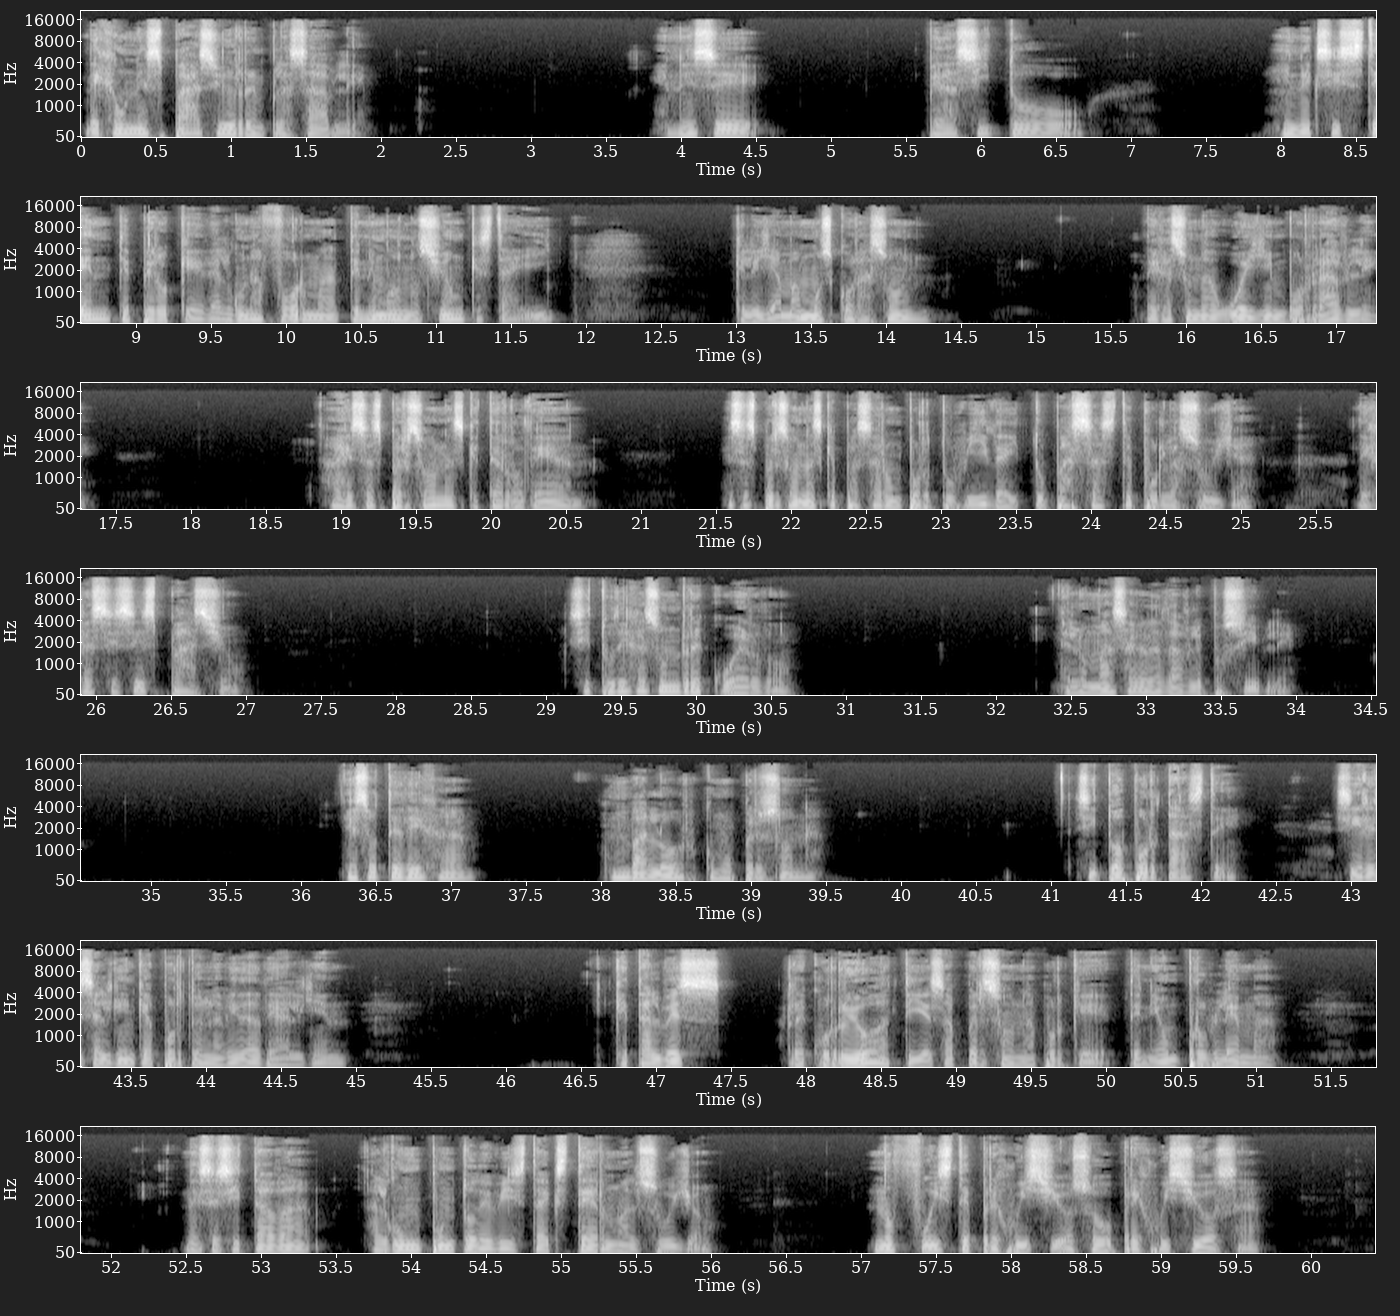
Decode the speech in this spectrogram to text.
Deja un espacio irreemplazable. En ese pedacito inexistente, pero que de alguna forma tenemos noción que está ahí, que le llamamos corazón. Dejas una huella imborrable a esas personas que te rodean, esas personas que pasaron por tu vida y tú pasaste por la suya. Dejas ese espacio. Si tú dejas un recuerdo de lo más agradable posible, eso te deja un valor como persona. Si tú aportaste, si eres alguien que aportó en la vida de alguien, que tal vez recurrió a ti esa persona porque tenía un problema, necesitaba algún punto de vista externo al suyo. No fuiste prejuicioso o prejuiciosa,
